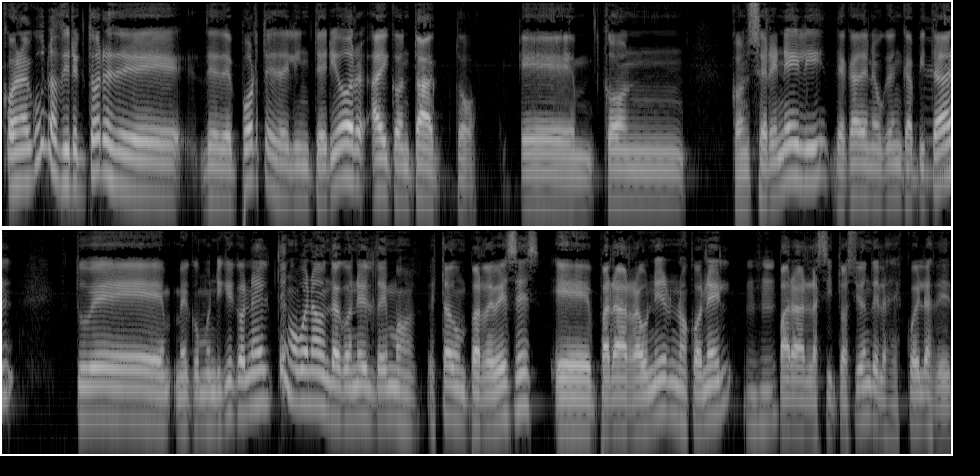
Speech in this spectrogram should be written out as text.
Con algunos directores de, de deportes del interior hay contacto. Eh, con, con Serenelli, de acá de Neuquén Capital, tuve, me comuniqué con él, tengo buena onda con él, hemos estado un par de veces eh, para reunirnos con él para la situación de las escuelas de,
